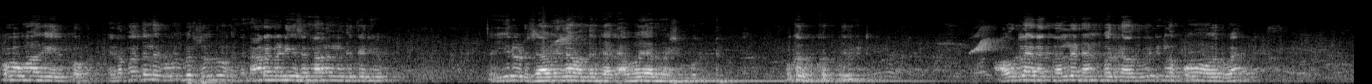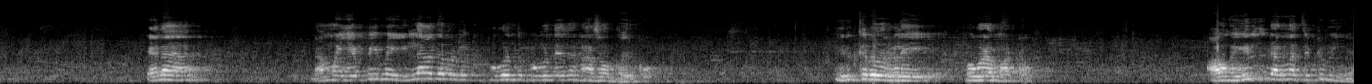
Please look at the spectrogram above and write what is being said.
கோபமாக இருப்பவர் என்னை பார்த்தால ரொம்ப பேர் சொல்லுவாங்க இந்த நாடக நடிகை சங்காளங்களுக்கு தெரியும். இந்த ஈரோடு சாமியெல்லாம் வந்திருக்காரு ஔவையார் வேஷம் போட்டுட்டு உட்கார் உட்கார் இருக்கட்டும் அவர்லாம் எனக்கு நல்ல நண்பர் அவர் வீட்டுக்கெல்லாம் போக வருவேன். ஏன்னா நம்ம எப்பயுமே இல்லாதவர்களுக்கு புகழ்ந்து புகழ்ந்தே தான் நாசமாக போயிருக்கோம். இருக்கிறவர்களை புகழ மாட்டோம். அவங்க இருந்துட்டாங்கன்னா திட்டுவீங்க.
